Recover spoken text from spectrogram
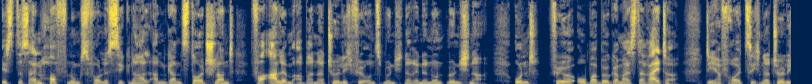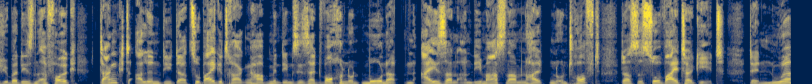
ist es ein hoffnungsvolles Signal an ganz Deutschland, vor allem aber natürlich für uns Münchnerinnen und Münchner. Und für Oberbürgermeister Reiter. Der freut sich natürlich über diesen Erfolg, dankt allen, die dazu beigetragen haben, indem sie seit Wochen und Monaten eisern an die Maßnahmen halten und hofft, dass es so weitergeht. Denn nur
